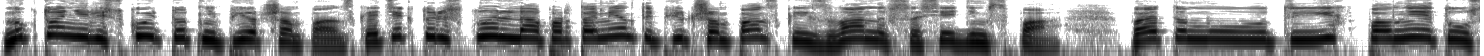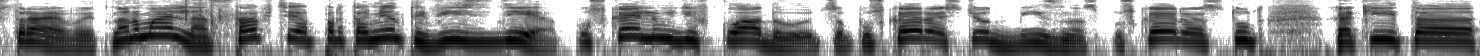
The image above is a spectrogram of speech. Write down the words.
Ну, кто не рискует, тот не пьет шампанское. А те, кто рискнули на апартаменты, пьют шампанское из ванны в соседнем спа. Поэтому их вполне это устраивает. Нормально, оставьте апартаменты везде. Пускай люди вкладываются, пускай растет бизнес, пускай растут какие-то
